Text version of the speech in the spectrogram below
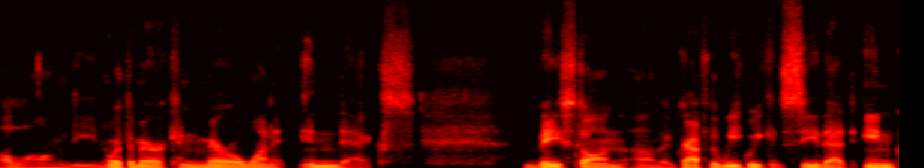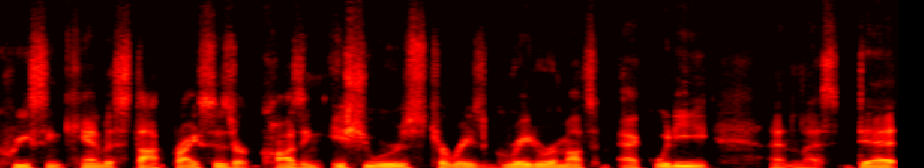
along the North American Marijuana Index. Based on uh, the graph of the week, we can see that increasing cannabis stock prices are causing issuers to raise greater amounts of equity and less debt.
